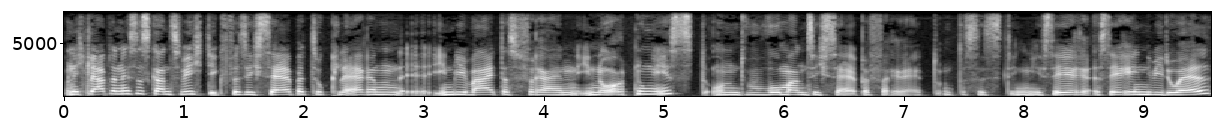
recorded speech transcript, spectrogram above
Und ich glaube, dann ist es ganz wichtig für sich selber zu klären, inwieweit das für einen in Ordnung ist und wo man sich selber verrät. Und das ist irgendwie sehr, sehr individuell.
